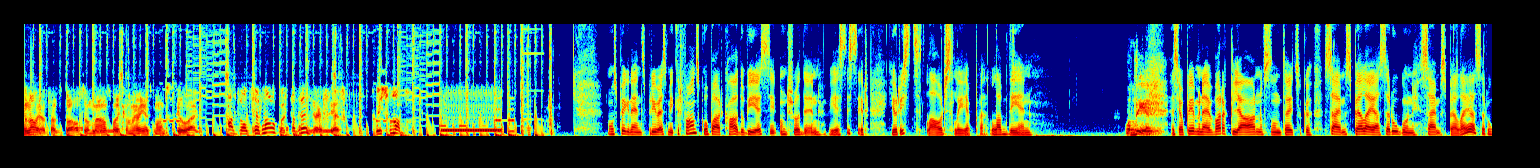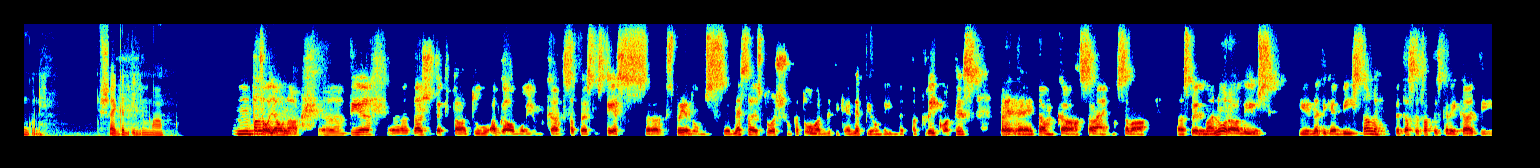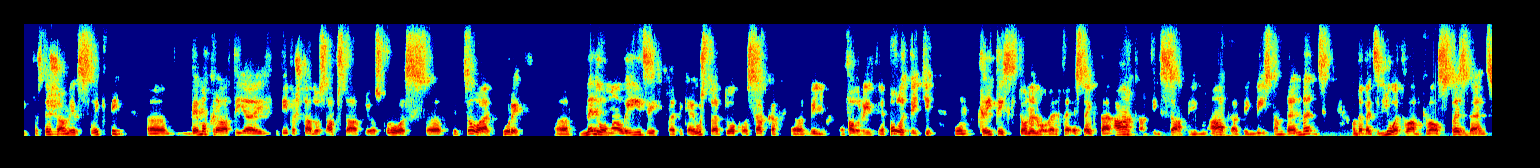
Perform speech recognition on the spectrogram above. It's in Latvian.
Nu, nav jau tāds balts un mēls, laikam, neviens mums cilvēks. Atbalsts ir laukos, tad redzēsies. Visu labu! Mūsu piekdienas brīvais mikrofons kopā ar kādu viesi, un šodien viesis ir jurists Lauris Liepa. Labdien! Labdien! Es jau pieminēju varakļānus un teicu, ka saima spēlējās ar uguni. Saima spēlējās ar uguni šai gadījumā. Mm, pat vēl ļaunāk. Tie daži deputātu apgalvojumi, ka satvērsmes tiesas spriedums ir nesaistošs un ka to var ne tikai nepildīt, bet pat rīkoties pretēji tam, kā saima savā spriedumā ir norādījusi, ir ne tikai bīstami, bet tas ir faktiski arī kaitīgi. Tas tiešām ir slikti demokrātijai, tīpaši tādos apstākļos, kuros ir cilvēki, kuri nedomā līdzi vai tikai uztver to, ko saka viņu favorītie politiķi. Un kritiski to nenovērtē. Es teiktu, tā ir ārkārtīgi sāpīga un ārkārtīgi bīstama tendence. Tāpēc ir ļoti labi, ka valsts prezidents,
